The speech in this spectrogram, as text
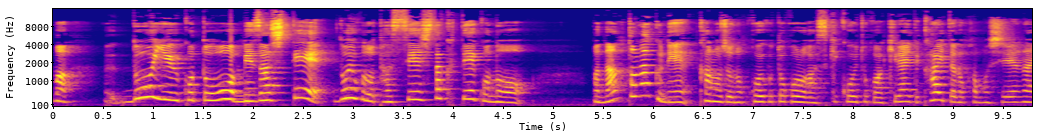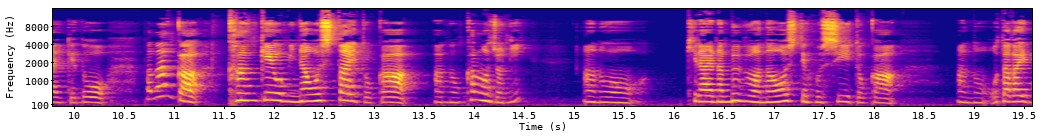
まあ、どういうことを目指して、どういうことを達成したくて、この、まあ、なんとなくね、彼女のこういうところが好き、こういうところが嫌いって書いたのかもしれないけど、まあ、なんか、関係を見直したいとか、あの、彼女に、あの、嫌いな部分は直してほしいとか、あの、お互い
